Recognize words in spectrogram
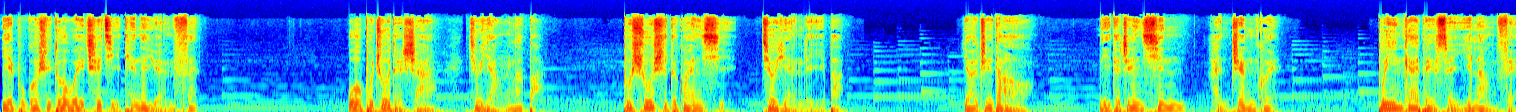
也不过是多维持几天的缘分。握不住的沙就扬了吧，不舒适的关系就远离吧。要知道，你的真心很珍贵，不应该被随意浪费。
